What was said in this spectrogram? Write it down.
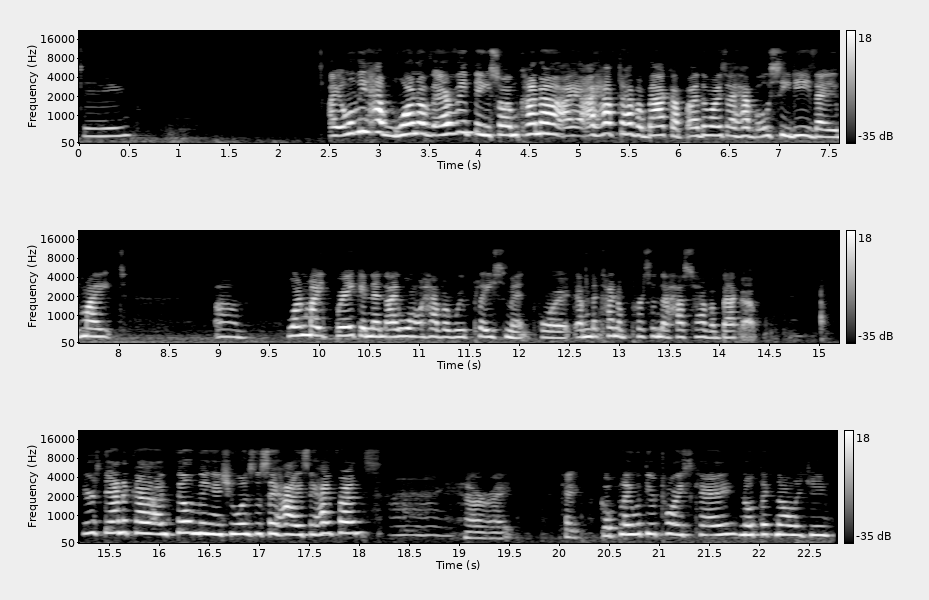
Okay. I only have one of everything, so I'm kind of, I, I have to have a backup. Otherwise, I have OCD that it might, um, one might break and then I won't have a replacement for it. I'm the kind of person that has to have a backup. Here's Danica. I'm filming and she wants to say hi. Say hi, friends. Hi. All right. Okay, go play with your toys, okay? No technology.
